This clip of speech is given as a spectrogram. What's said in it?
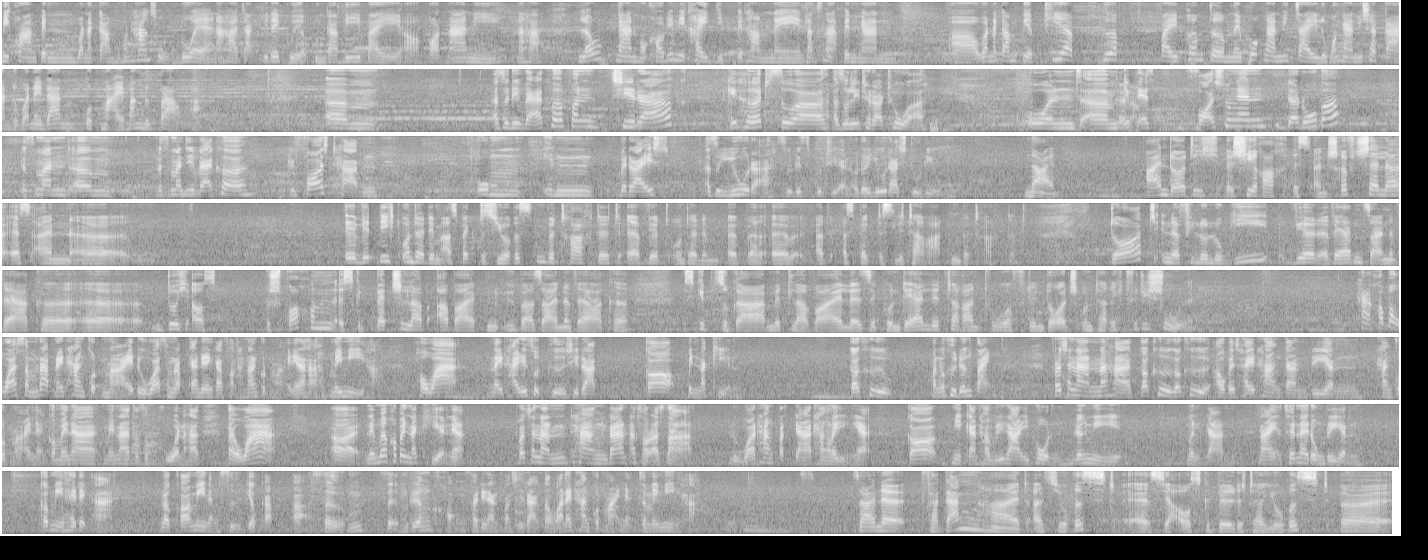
มีความเป็นวรรณกรรมค่อนข้างสูงด้วยนะคะ จากที่ได้คุยกับคุณกาบี้ไปเอ่อก่อนหน้านี้นะคะ แล้วงานของเขาที่มีใครหยิบไปทำในลักษณะเป็นงานเอ่อวรรณกรรมเปรียบเทียบเพื่อไปเพิ่มเติมในพวกงานวิจัย หรือว่างานวิชาการหรือว่าในด้านกฎหมายบ้างหรือเปล่าคะ Ähm, also die Werke von Chirac gehört zur also Literatur. Und ähm, gibt es Forschungen darüber, dass man, ähm, dass man die Werke geforscht haben, um im Bereich also Jura zu diskutieren oder Jurastudium? Nein. Eindeutig, Schirach ist ein Schriftsteller, er ist ein. Äh, er wird nicht unter dem Aspekt des Juristen betrachtet, er wird unter dem äh, äh, Aspekt des Literaten betrachtet. Dort in der Philologie werden seine Werke äh, durchaus besprochen. Es gibt Bachelorarbeiten über seine Werke. Es gibt sogar mittlerweile Sekundärliteratur für den Deutschunterricht für die Schulen. ค่ะเขาบอกว่าสำหรับในทางกฎหมายหรือว่าสำหรับการเรียนการสอนทางด้านกฎหมายเนี่ยนะคะไม่มีค่ะ เพราะว่าในท้ายที่สุดคือชิรักก็เป็นนักเขียน ก็คือมันก็คือเรื่องแต่ง เพราะฉะนั้นนะคะก็คือก็คือเอาไปใช้ทางการเรียนทางกฎหมายเนี่ยก็ไม่น่าไม่น่าจะสมควรนะคะแต่ว่า ในเมื่อเขาเป็นนักเขียนเนี่ย เพราะฉะนั้นทางด้านอักษรศาสตร์ หรือว่าทางปรัชญาทางอะไรอย่างเงี้ย ก็มีการทำวิทยานิพนธ์เรื่องนี้เหมือนกันนะอย่างเช่นในโรงเรียน ก็มีให้เด็กอ่าน แล้วก็มีหนังสือเกี่ยวกับเสริมเสริมเรื่องของฟาดินานด์ฟอนซิรักแต่ว่าในทางกฎหมายเนี่ยจะไม่มีค่ะ Seine Vergangenheit als Jurist, er ist ja ausgebildeter Jurist, äh,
